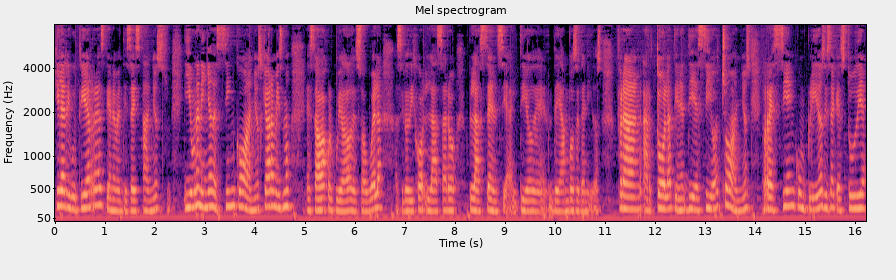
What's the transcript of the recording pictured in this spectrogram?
Hilary Gutiérrez tiene 26 años y una niña de 5 años que ahora mismo está bajo el cuidado de su abuela, así lo dijo Lázaro Plasencia, el tío de, de ambos detenidos. Fran Artola tiene 18 años recién cumplidos, dice que estudia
